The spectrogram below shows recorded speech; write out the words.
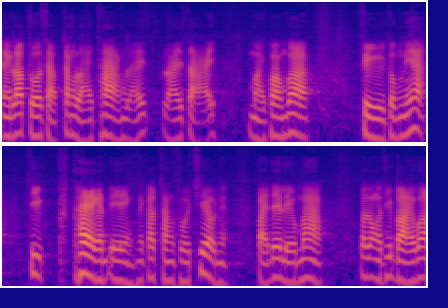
ยังรับโทรศัพท์ตั้งหลายทางหลายหลายสาย หมายความว่าสื่อตรงนี้ที่แพร่กันเองนะครับทางโซเชียลเนี่ยไปได้เร็วมาก ก็ต้องอธิบายว่า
